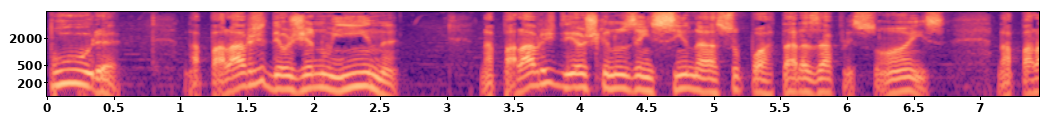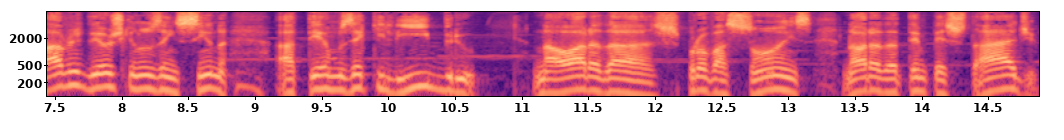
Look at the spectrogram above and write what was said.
pura, na palavra de Deus genuína, na palavra de Deus que nos ensina a suportar as aflições, na palavra de Deus que nos ensina a termos equilíbrio na hora das provações, na hora da tempestade.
